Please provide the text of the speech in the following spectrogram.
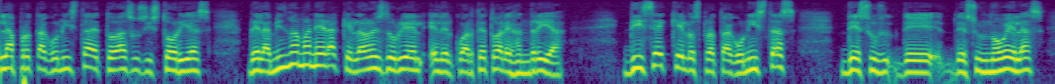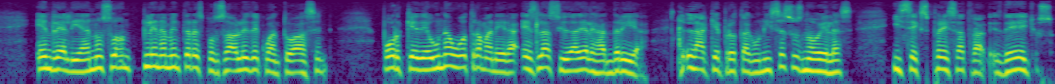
la protagonista de todas sus historias, de la misma manera que Lawrence Duriel, el del Cuarteto de Alejandría, dice que los protagonistas de sus, de, de sus novelas en realidad no son plenamente responsables de cuanto hacen, porque de una u otra manera es la ciudad de Alejandría la que protagoniza sus novelas y se expresa a través de ellos.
